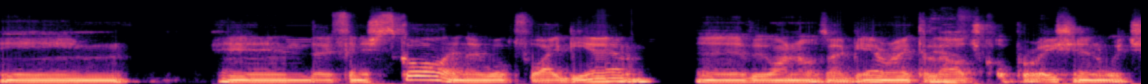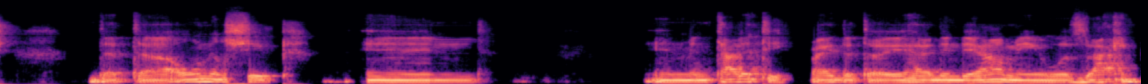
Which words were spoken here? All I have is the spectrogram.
Um, and I finished school and I worked for IBM. Uh, everyone knows IBM, right? A yeah. large corporation, which that uh, ownership and and mentality, right, that I had in the army was lacking,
